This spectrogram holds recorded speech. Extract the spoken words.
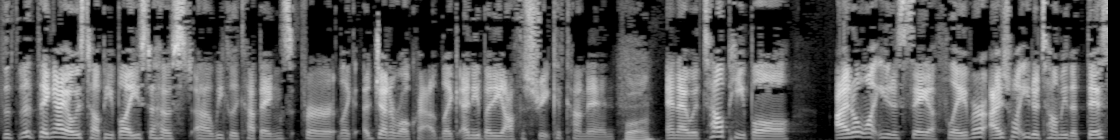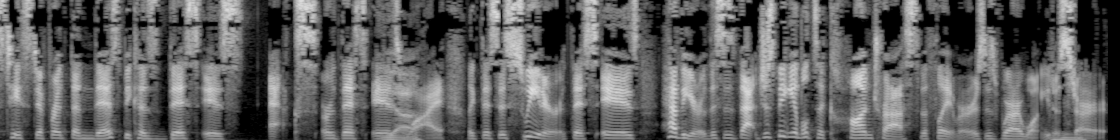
the, the thing I always tell people, I used to host uh, weekly cuppings for like a general crowd, like anybody off the street could come in. Cool. And I would tell people, I don't want you to say a flavor. I just want you to tell me that this tastes different than this because this is X or this is Yeah. Y. Like this is sweeter. This is heavier. This is that. Just being able to contrast the flavors is where I want you to start.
